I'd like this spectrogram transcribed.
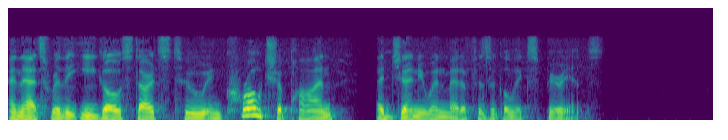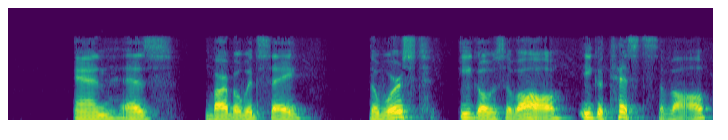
And that's where the ego starts to encroach upon a genuine metaphysical experience. And as Barbara would say, the worst egos of all, egotists of all,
